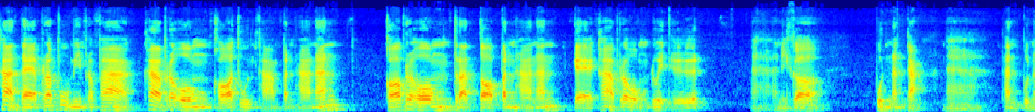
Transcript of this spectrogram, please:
ข้าแต่พระผู้มีพระภาค ข้าพระองค์ขอทูลถามปัญหานั้น ขอพระองค์ตรัสตอบปัญหานั้น แก่ข้าพระองค์ด้วยเถิดอันนี้ก็ปุณกะนะท่านปุณ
